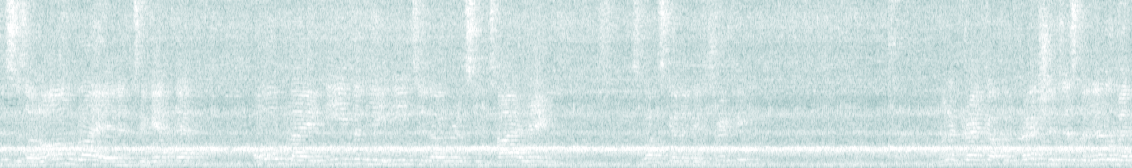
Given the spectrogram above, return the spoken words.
This is a long blade, and to get that whole blade evenly heated over its entire ring is what's going to be tricky. Going to crank up the pressure just a little bit,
